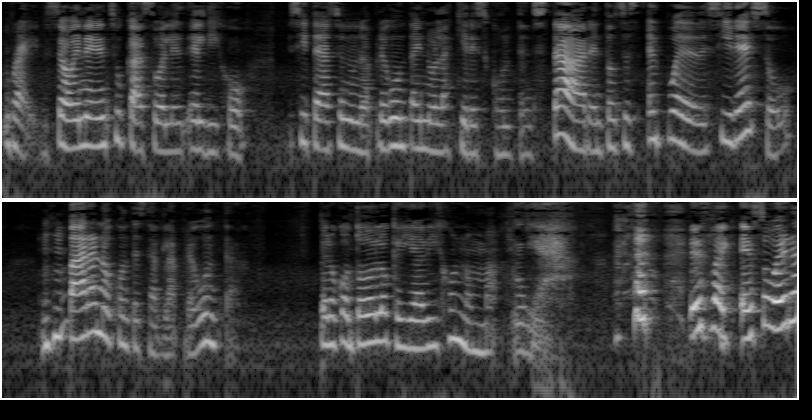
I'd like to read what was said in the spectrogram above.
Right. So, en, su caso, él, él dijo, si te hacen una pregunta y no la quieres contestar, entonces él puede decir eso para no contestar la pregunta. Pero con todo lo que ya dijo, no más. Yeah. es like, eso era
